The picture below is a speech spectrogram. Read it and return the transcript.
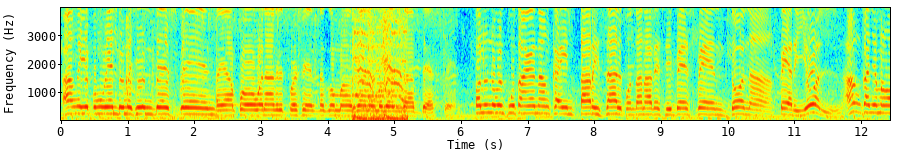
Ang iyo pong welding machine best friend. Ayan po, 100% na gumagana maganda best friend. Talo naman po tayo ng Cainta Rizal. Punta natin si best friend Donna Periol. Ang kanyang mga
